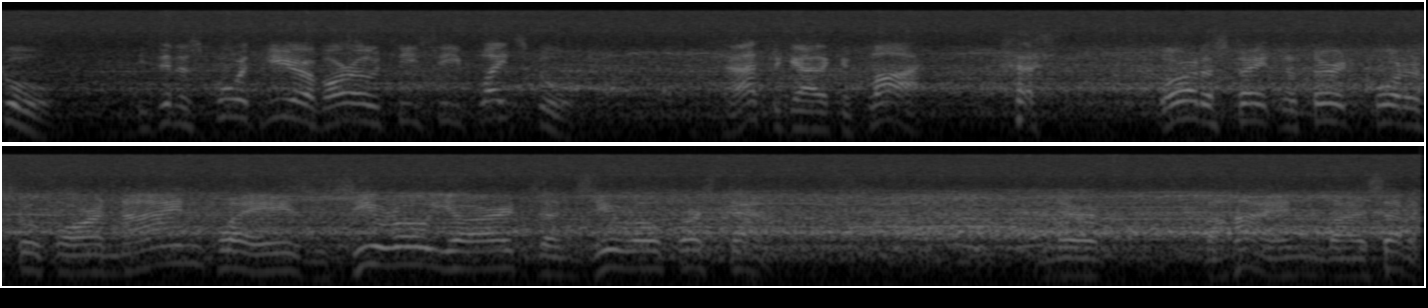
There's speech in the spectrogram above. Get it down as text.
school. He's in his fourth year of ROTC flight school. Now, that's a guy that can fly. Florida State in the third quarter so far, nine plays, zero yards, and zero first down. And they're behind by seven.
